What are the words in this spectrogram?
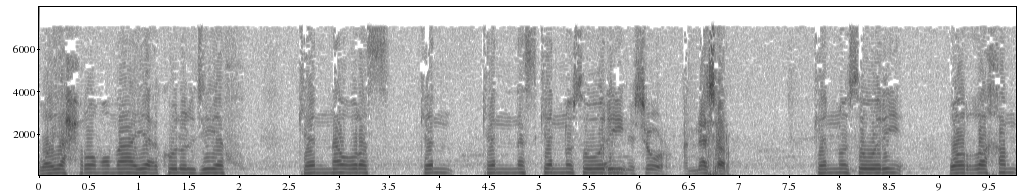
ويحرم ما يأكل الجيف كالنورس كن كالنس كالنسور. النسور النسر. كالنسور والرخم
